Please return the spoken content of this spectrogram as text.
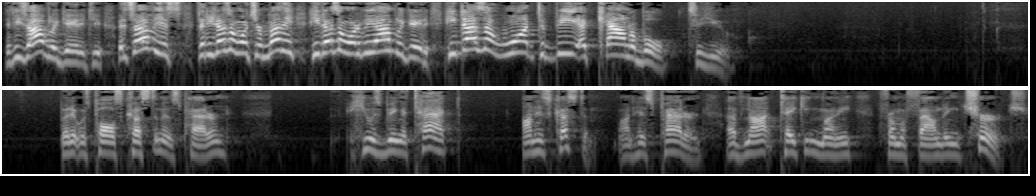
If he's obligated to you. It's obvious that he doesn't want your money. He doesn't want to be obligated. He doesn't want to be accountable to you. But it was Paul's custom, and his pattern. He was being attacked on his custom, on his pattern of not taking money from a founding church.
